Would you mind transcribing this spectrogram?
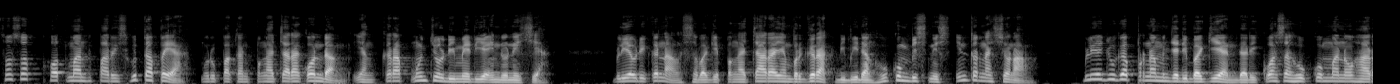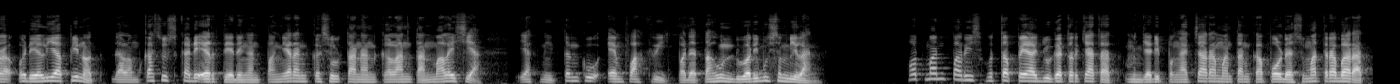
Sosok Hotman Paris Hutapea merupakan pengacara kondang yang kerap muncul di media Indonesia – Beliau dikenal sebagai pengacara yang bergerak di bidang hukum bisnis internasional. Beliau juga pernah menjadi bagian dari kuasa hukum Manohara Odelia Pinot dalam kasus KDRT dengan Pangeran Kesultanan Kelantan Malaysia, yakni Tengku M. Fakhri pada tahun 2009. Hotman Paris Hutapea juga tercatat menjadi pengacara mantan Kapolda Sumatera Barat,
